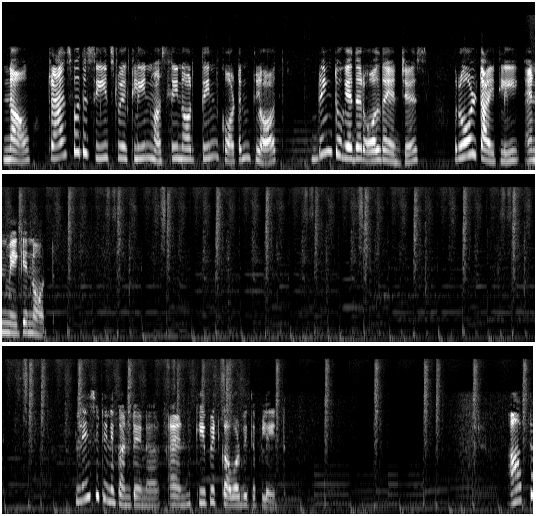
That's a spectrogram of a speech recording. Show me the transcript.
Now, transfer the seeds to a clean muslin or thin cotton cloth. Bring together all the edges, roll tightly, and make a knot. Place it in a container and keep it covered with a plate. After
